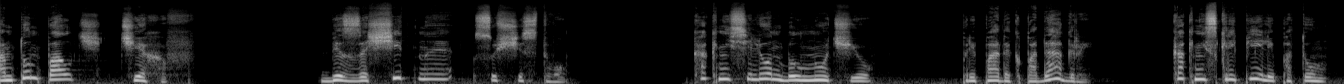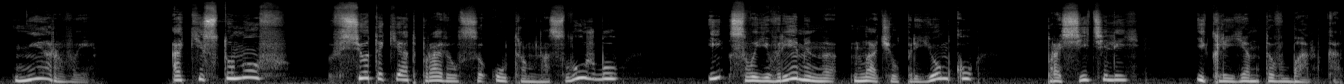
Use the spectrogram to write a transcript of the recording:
Антон Палч Чехов Беззащитное существо Как не силен был ночью припадок подагры, как не скрипели потом нервы, а Кистунов все-таки отправился утром на службу и своевременно начал приемку просителей и клиентов банка.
